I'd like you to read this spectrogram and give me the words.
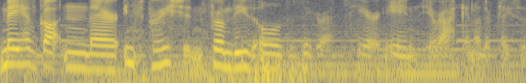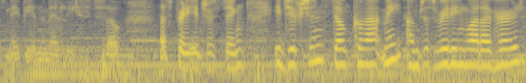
may have gotten their inspiration from these old ziggurats here in Iraq and other places, maybe in the Middle East. So that's pretty interesting. Egyptians, don't come at me. I'm just reading what I've heard.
